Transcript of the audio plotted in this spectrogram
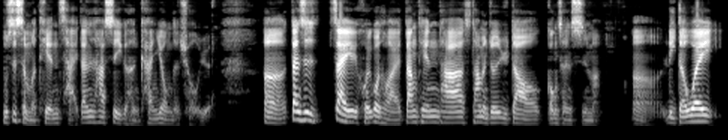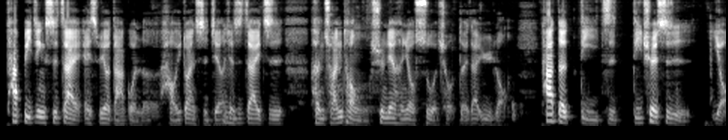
不是什么天才，但是他是一个很堪用的球员。呃，但是再回过头来，当天他他们就遇到工程师嘛，呃，李德威。他毕竟是在 SBL 打滚了好一段时间，而且是在一支很传统、训练很有素的球队，在玉龙，他的底子的确是有，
